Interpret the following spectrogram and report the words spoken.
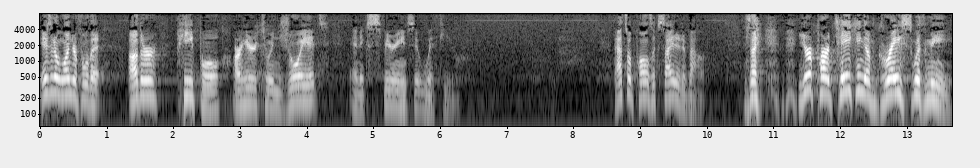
Isn't it wonderful that other people are here to enjoy it and experience it with you? That's what Paul's excited about. He's like, You're partaking of grace with me.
